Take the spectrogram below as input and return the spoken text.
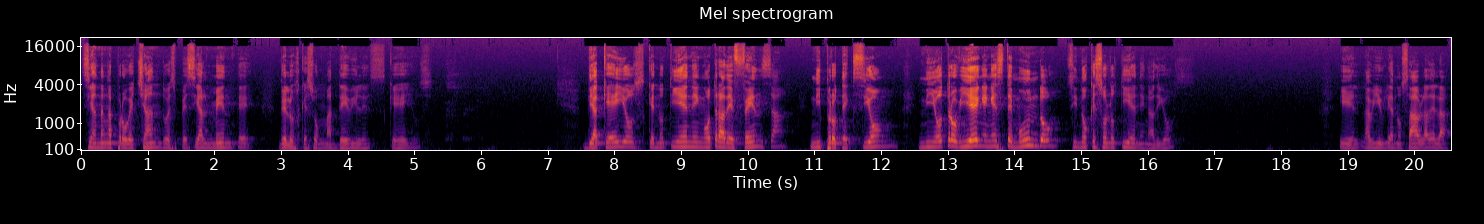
Se andan aprovechando especialmente de los que son más débiles que ellos, de aquellos que no tienen otra defensa ni protección ni otro bien en este mundo, sino que solo tienen a Dios. Y la Biblia nos habla de la,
